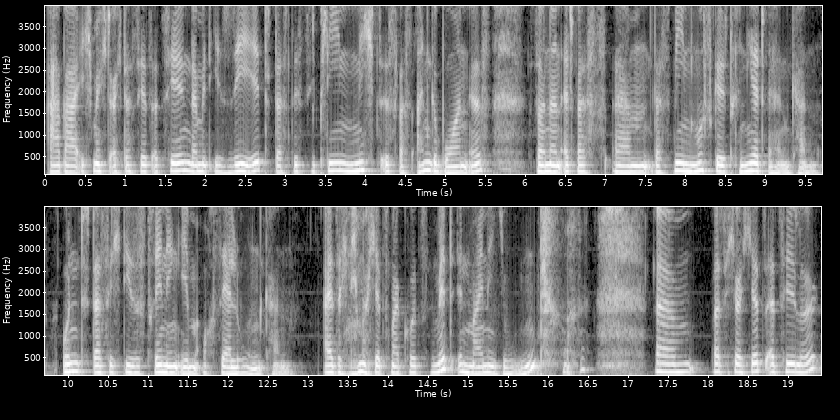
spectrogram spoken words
aber ich möchte euch das jetzt erzählen, damit ihr seht, dass Disziplin nichts ist, was angeboren ist, sondern etwas, ähm, das wie ein Muskel trainiert werden kann. Und dass sich dieses Training eben auch sehr lohnen kann. Also ich nehme euch jetzt mal kurz mit in meine Jugend. Ähm, was ich euch jetzt erzähle,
